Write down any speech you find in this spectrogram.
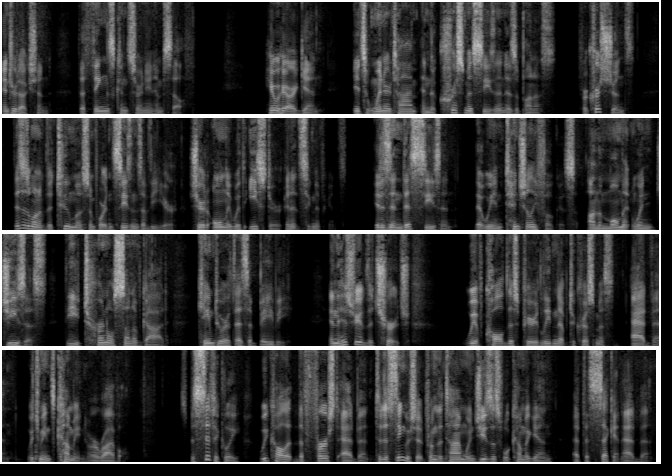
Introduction The Things Concerning Himself. Here we are again. It's wintertime and the Christmas season is upon us. For Christians, this is one of the two most important seasons of the year, shared only with Easter in its significance. It is in this season that we intentionally focus on the moment when Jesus, the eternal Son of God, came to earth as a baby. In the history of the church, we have called this period leading up to Christmas Advent, which means coming or arrival. Specifically, we call it the first advent to distinguish it from the time when Jesus will come again at the second advent.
